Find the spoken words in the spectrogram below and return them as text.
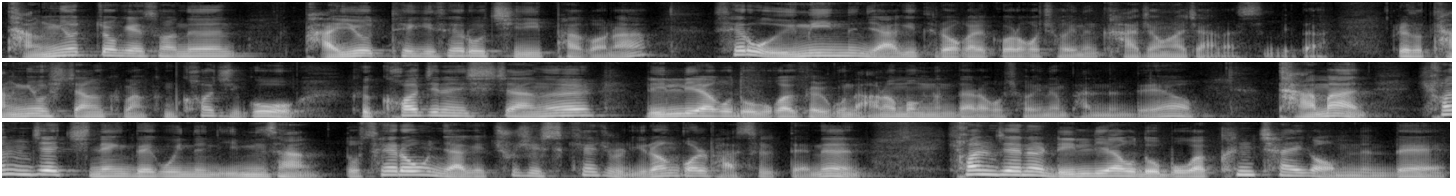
당뇨 쪽에서는 바이오텍이 새로 진입하거나 새로 의미 있는 약이 들어갈 거라고 저희는 가정하지 않았습니다. 그래서 당뇨 시장은 그만큼 커지고 그 커지는 시장을 릴리하고 노보가 결국 나눠 먹는다라고 저희는 봤는데요. 다만 현재 진행되고 있는 임상 또 새로운 약의 출시 스케줄 이런 걸 봤을 때는 현재는 릴리하고 노보가 큰 차이가 없는데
